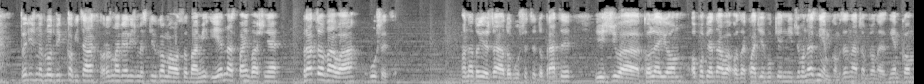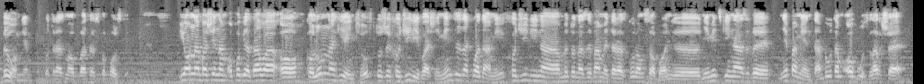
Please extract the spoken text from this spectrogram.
byliśmy w Ludwikowicach, rozmawialiśmy z kilkoma osobami i jedna z pań właśnie pracowała w Głuszycy. Ona dojeżdżała do Głuszycy do pracy, jeździła koleją, opowiadała o zakładzie włókienniczym. Ona jest Niemką, zaznaczam, że ona jest Niemką, było Niemką, bo teraz ma obywatelstwo polskie. I ona właśnie nam opowiadała o kolumnach jeńców, którzy chodzili właśnie między zakładami, chodzili na, my to nazywamy teraz Górą Soboń, e, niemieckiej nazwy nie pamiętam, był tam obóz Larche, E,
